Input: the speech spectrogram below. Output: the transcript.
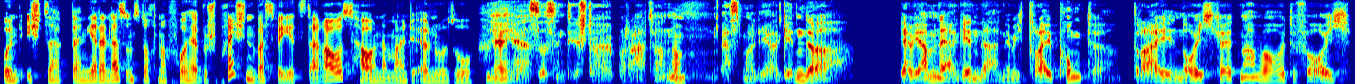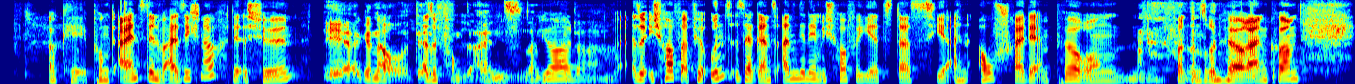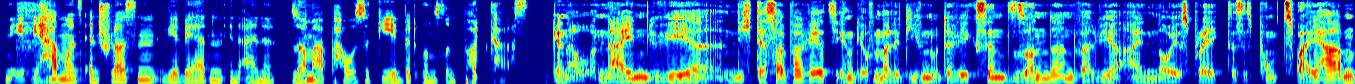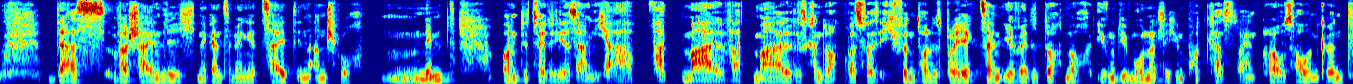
Und ich sag dann, ja, dann lass uns doch noch vorher besprechen, was wir jetzt da raushauen. Da meinte er nur so. Ja, ja, so sind die Steuerberater, ne? Erstmal die Agenda. Ja, wir haben eine Agenda, nämlich drei Punkte. Drei Neuigkeiten haben wir heute für euch. Okay, Punkt eins, den weiß ich noch, der ist schön. Ja, genau. Der also Punkt eins. Dann ja, also ich hoffe, für uns ist er ganz angenehm. Ich hoffe jetzt, dass hier ein Aufschrei der Empörung von unseren Hörern kommt. Nee, wir haben uns entschlossen, wir werden in eine Sommerpause gehen mit unserem Podcast. Genau. Nein, wir nicht deshalb, weil wir jetzt irgendwie auf den Malediven unterwegs sind, sondern weil wir ein neues Projekt, das ist Punkt zwei haben, das wahrscheinlich eine ganze Menge Zeit in Anspruch nimmt. Und jetzt werdet ihr sagen, ja, wart mal, wart mal, das kann doch, was weiß ich, für ein tolles Projekt sein. Ihr werdet doch noch irgendwie monatlich einen Podcast rein, raushauen können.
